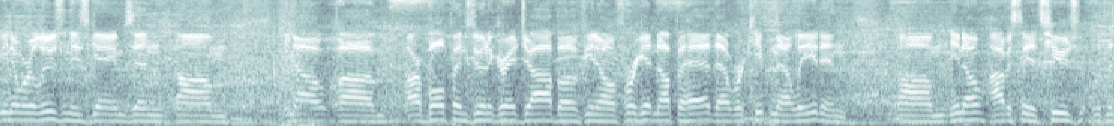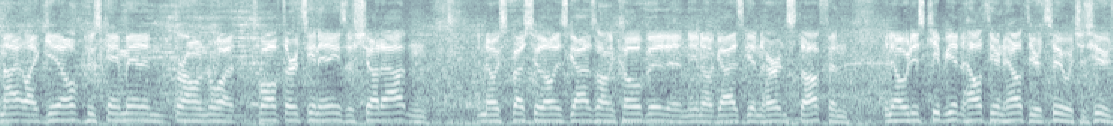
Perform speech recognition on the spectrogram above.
you know, we're losing these games, and um, you know, um, our bullpen's doing a great job of, you know, if we're getting up ahead, that we're keeping that lead, and um, you know, obviously it's huge with a night like Gil, who's came in and thrown what 12, 13 innings of shutout, and you know, especially with all these guys on COVID and you know, guys getting hurt and stuff, and you know, we just keep getting healthier and healthier too, which is huge.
